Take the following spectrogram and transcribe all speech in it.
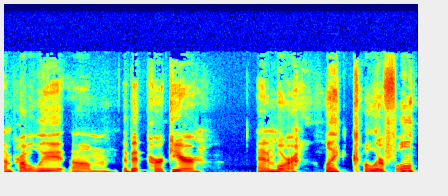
I'm probably um, a bit perkier and more like colorful.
